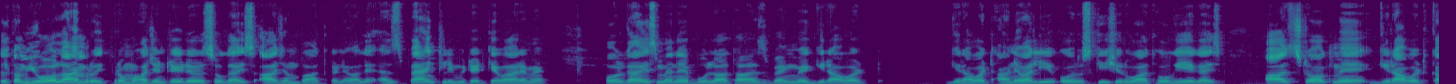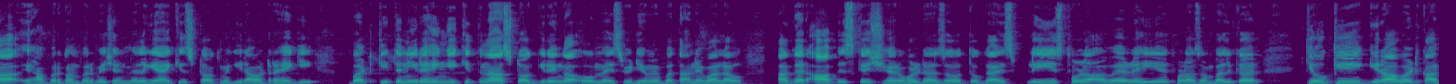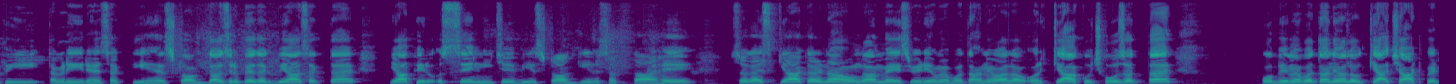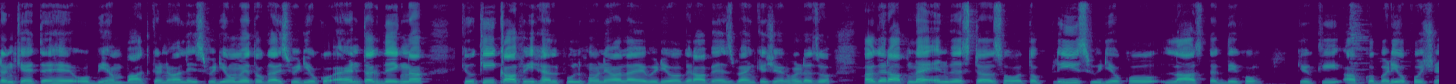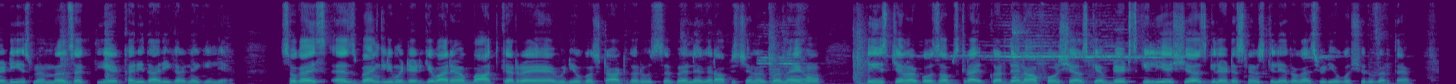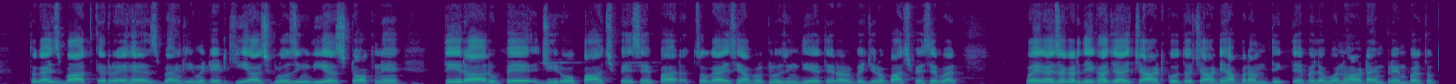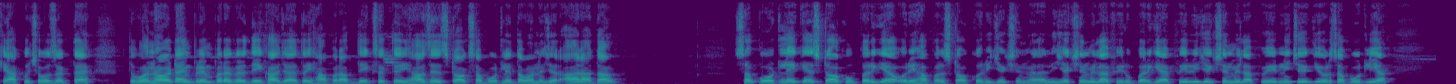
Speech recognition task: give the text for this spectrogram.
Welcome you all, I am Rohit from Mahajan trader so guys आज हम बात करने वाले एस बैंक लिमिटेड के बारे में। और गाइस मैंने बोला था एस बैंक में गिरावट गिरावट आने वाली और उसकी शुरुआत हो गई है गाइस आज स्टॉक में गिरावट का यहाँ पर कंफर्मेशन मिल गया है कि स्टॉक में गिरावट रहेगी। बट कितनी रहेंगी, कितना स्टॉक गिरेगा, वो मैं इस वीडियो में बताने वाला हूँ। अगर आप इसके शेयर होल्डर्स हो तो गाइस प्लीज़ थोड़ा अवेयर रहिए, थोड़ा संभल कर। क्योंकि गिरावट काफ़ी तगड़ी रह सकती है, स्टॉक दस रुपये तक भी आ सकता है या फिर उससे नीचे भी स्टॉक गिर सकता है। सो so गैस क्या करना होगा मैं इस वीडियो में बताने वाला हूँ और क्या कुछ हो सकता है, वो भी मैं बताने वाला हूँ। क्या चार्ट पैटर्न कहते हैं, वो भी हम बात करने वाले इस वीडियो में। तो गैस वीडियो को एंड तक देखना क्योंकि काफ़ी हेल्पफुल होने वाला है वीडियो अगर आप एस बैंक के शेयर होल्डर्स हो। अगर आप नए इन्वेस्टर्स हो तो प्लीज़ वीडियो को लास्ट तक देखो। क्योंकि आपको बड़ी अपॉर्चुनिटी इसमें मिल सकती है ख़रीदारी करने के लिए। So guys Yes Bank limited के बारे में बात कर रहे हैं। वीडियो को स्टार्ट करो उससे पहले अगर आप इस चैनल पर नए हों प्लीज़ चैनल को सब्सक्राइब कर देना फॉर शेयर्स के अपडेट्स के लिए शेयर्स की लेटेस्ट न्यूज़ के लिए। तो गैस वीडियो को शुरू करते हैं। तो गैस बात कर रहे हैं एस बैंक लिमिटेड की। आज क्लोजिंग दी है स्टॉक ने तेरह रुपये ज़ीरो पाँच पैसे पर। सो गैस यहाँ पर क्लोजिंग दी है तेरह रुपये ज़ीरो पाँच पैसे पर। वही गैस अगर देखा जाए चार्ट को तो चार्ट यहाँ पर हम देखते हैं पहले वन हावर टाइम फ्रेम पर तो क्या कुछ हो सकता है? तो वन हावर टाइम फ्रेम पर अगर देखा जाए तो यहाँ पर आप देख सकते हो, यहाँ से स्टॉक सपोर्ट लेता हुआ नज़र आ रहा था। सपोर्ट लेके स्टॉक ऊपर गया और यहाँ पर स्टॉक को रिजेक्शन मिला। रिजेक्शन मिला, फिर ऊपर गया, फिर रिजेक्शन मिला, फिर नीचे की ओर सपोर्ट लिया।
